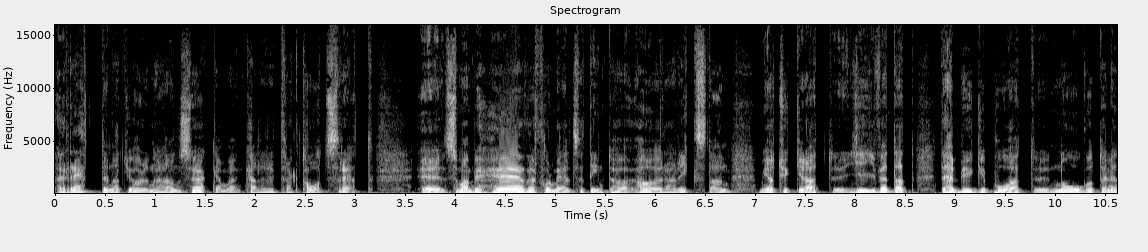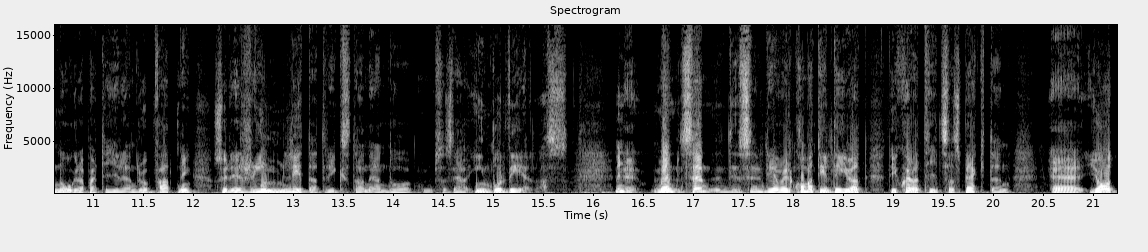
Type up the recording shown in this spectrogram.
rätten att göra den här ansökan. Man kallar det traktatsrätt. Eh, så man behöver formellt sett inte höra riksdagen. Men jag tycker att eh, givet att det här bygger på att eh, något eller några partier ändrar uppfattning så är det rimligt att riksdagen ändå så att säga, involveras. Men, men sen, det jag vill komma till det är ju att det är själva tidsaspekten. Jag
